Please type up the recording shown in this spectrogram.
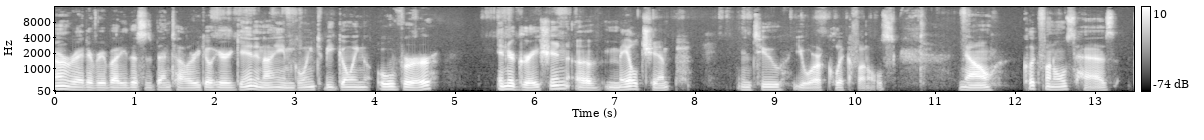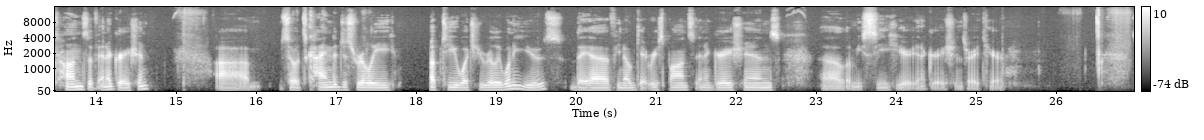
Alright everybody, this is Ben Talarico here again and I am going to be going over integration of MailChimp into your ClickFunnels. Now, ClickFunnels has tons of integration, um, so it's kind of just really up to you what you really want to use. They have, you know, GetResponse integrations. Uh, let me see here, integrations right here.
